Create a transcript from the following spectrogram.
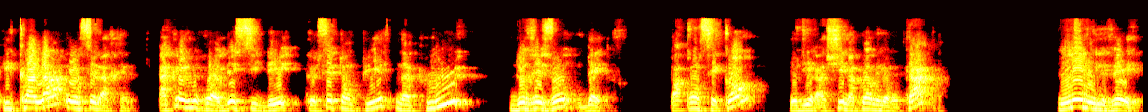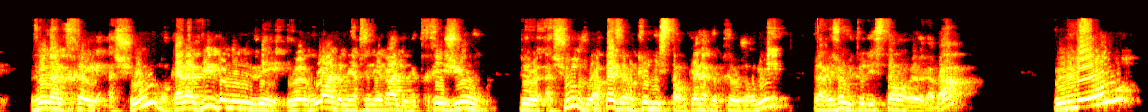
Kikala Oselachem. Akash a décidé que cet empire n'a plus de raison d'être. Par conséquent, le dit Rachim, accord numéro 4, les Ninvé Vemalchei Ashur, donc à la ville de et au roi de manière générale de cette région de Ashur, je vous rappelle, c'est dans le Kurdistan, qu'elle à peu près aujourd'hui, la région du Kurdistan euh, là-bas, l'eau,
